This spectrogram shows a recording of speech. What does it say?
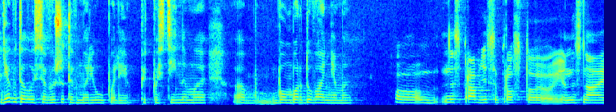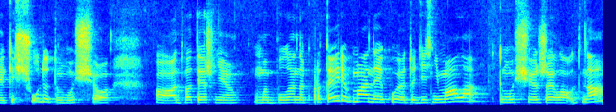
Як вдалося вижити в Маріуполі під постійними е, бомбардуваннями? О, Насправді це просто, я не знаю, якесь чудо, тому що два тижні ми були на квартирі в мене, яку я тоді знімала, тому що я жила одна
